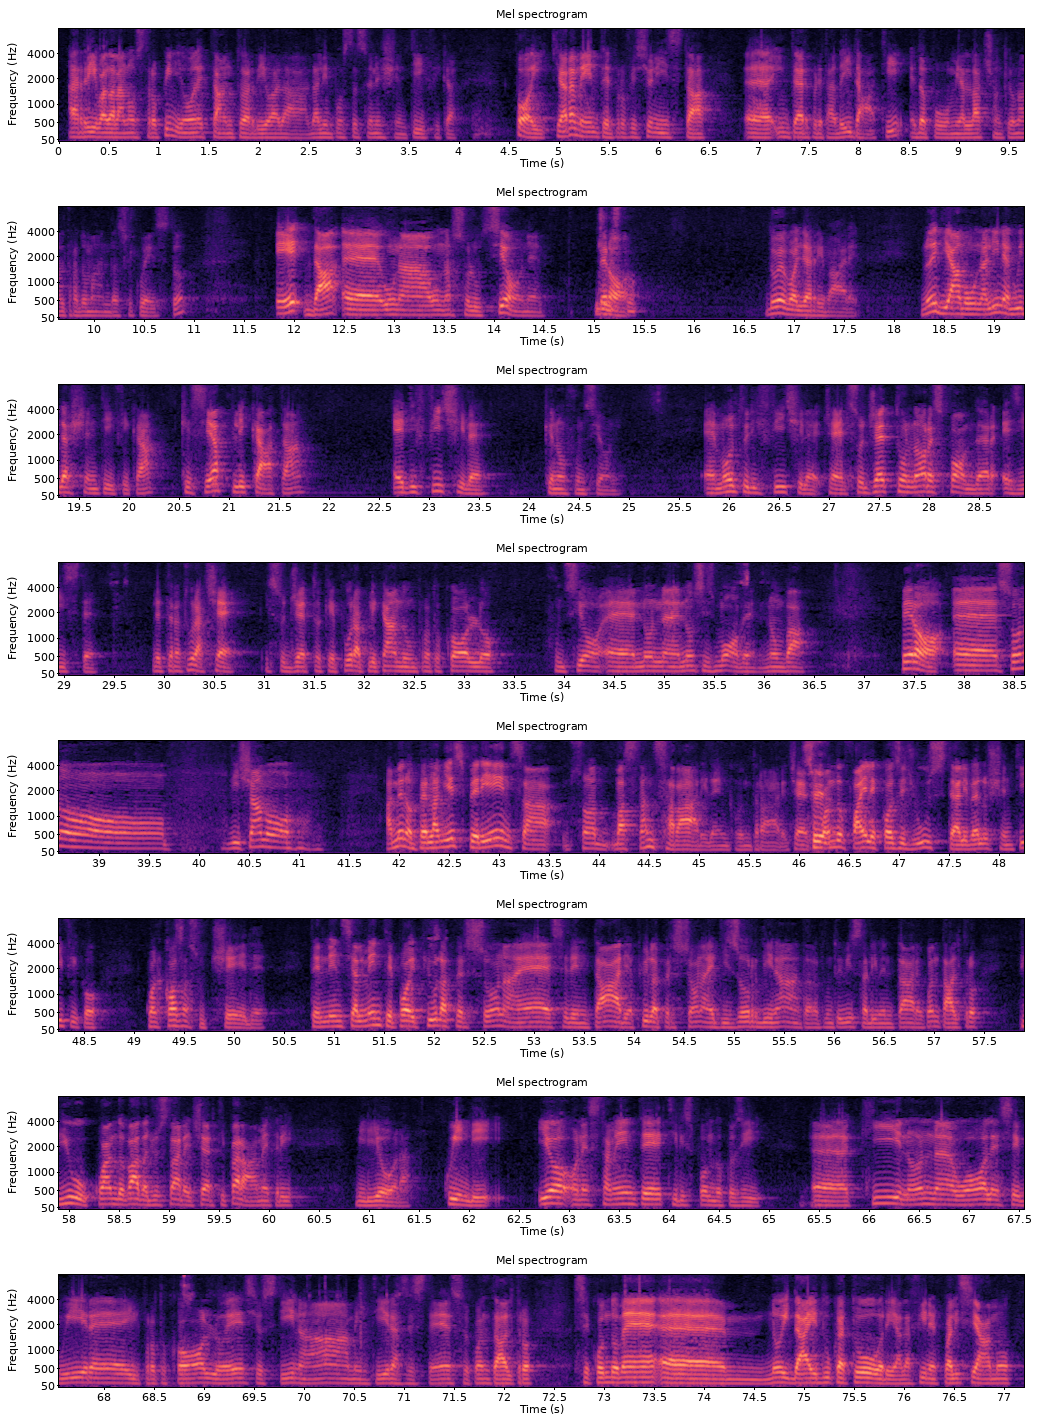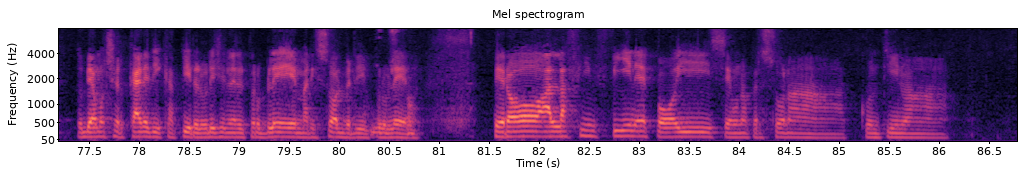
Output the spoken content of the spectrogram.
arriva dalla nostra opinione, tanto arriva da, dall'impostazione scientifica. Poi chiaramente il professionista eh, interpreta dei dati, e dopo mi allaccio anche un'altra domanda su questo, e dà eh, una, una, soluzione. Però, Giusto. dove voglio arrivare? Noi diamo una linea guida scientifica che se applicata è difficile che non funzioni. È molto difficile, cioè il soggetto non responder esiste, letteratura c'è, il soggetto che pur applicando un protocollo funziona, eh, non, non, si smuove, non va. Però eh, sono, diciamo, almeno per la mia esperienza, sono abbastanza rari da incontrare. Cioè, sì. quando fai le cose giuste a livello scientifico, qualcosa succede. Tendenzialmente poi più la persona è sedentaria, più la persona è disordinata dal punto di vista alimentare e quant'altro, più quando va ad aggiustare certi parametri migliora. Quindi io onestamente ti rispondo così. Eh, chi non vuole seguire il protocollo e si ostina a mentire a se stesso e quant'altro, secondo me eh, noi da educatori, alla fine quali siamo, dobbiamo cercare di capire l'origine del problema, risolvere il problema. Però alla fin fine poi se una persona continua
